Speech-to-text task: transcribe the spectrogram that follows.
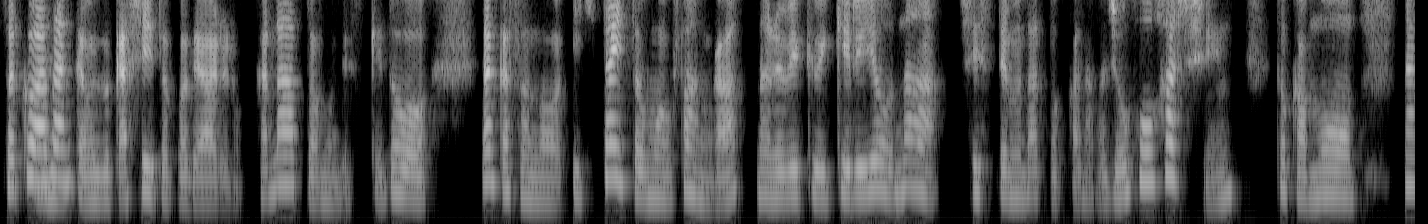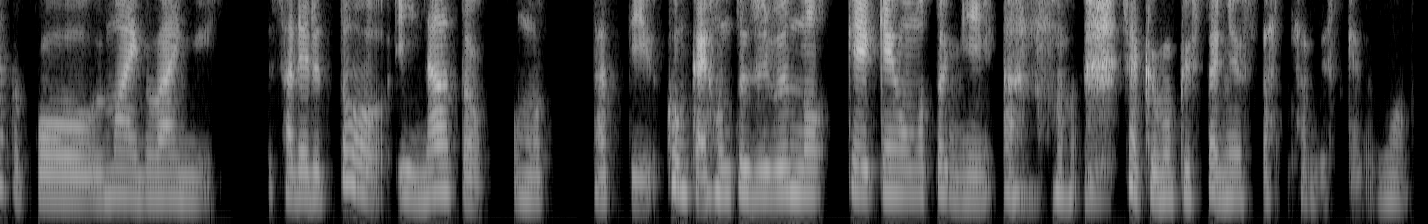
そこはなんか難しいところであるのかなと思うんですけど、なんかその行きたいと思うファンがなるべく行けるようなシステムだとかなんか情報発信とかもなんかこううまい具合にされるといいなと思ったっていう今回本当自分の経験をもとにあの 着目したニュースだったんですけども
